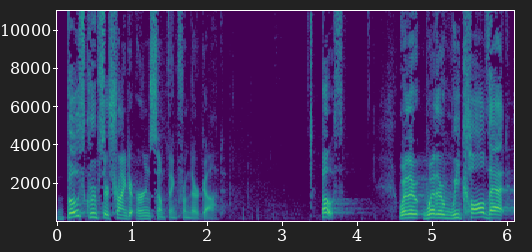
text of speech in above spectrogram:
Both groups are trying to earn something from their God. Both. Whether, whether we call that,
